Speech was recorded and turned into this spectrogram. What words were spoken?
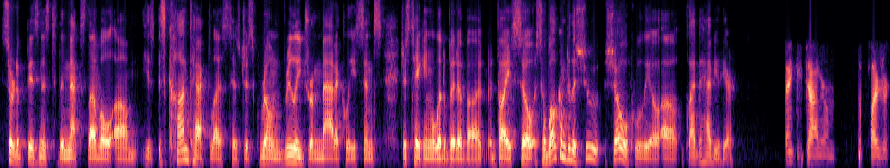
sort of business to the next level. Um, his, his, contact list has just grown really dramatically since just taking a little bit of uh, advice. So, so welcome to the show, show Julio. Uh, glad to have you here. Thank you, Tyler. It's a pleasure.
